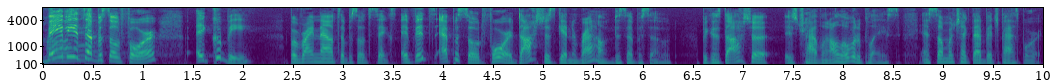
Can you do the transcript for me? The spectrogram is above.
Maybe it's oh. episode four. It could be. But right now, it's episode six. If it's episode four, Dasha's getting around this episode because Dasha is traveling all over the place. And someone check that bitch passport.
